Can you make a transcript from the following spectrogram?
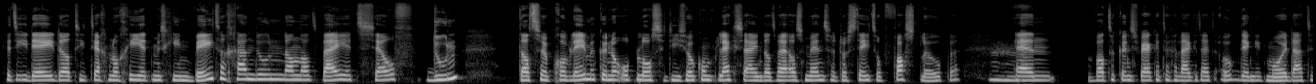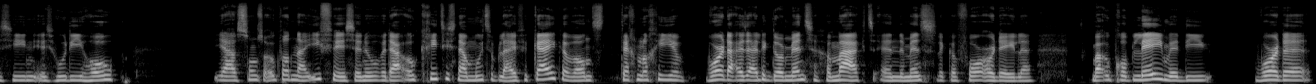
Het idee dat die technologie het misschien beter gaan doen dan dat wij het zelf doen. Dat ze problemen kunnen oplossen die zo complex zijn dat wij als mensen er steeds op vastlopen. En wat de kunstwerken tegelijkertijd ook, denk ik, mooi laten zien, is hoe die hoop ja, soms ook wat naïef is. En hoe we daar ook kritisch naar moeten blijven kijken. Want technologieën worden uiteindelijk door mensen gemaakt. En de menselijke vooroordelen, maar ook problemen, die worden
